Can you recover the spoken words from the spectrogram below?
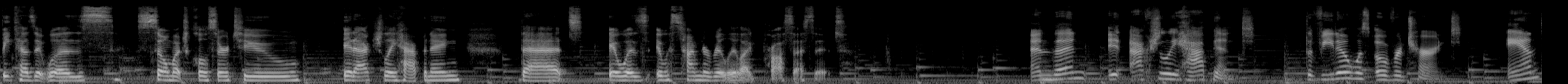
because it was so much closer to it actually happening that it was it was time to really like process it. And then it actually happened. The veto was overturned, and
